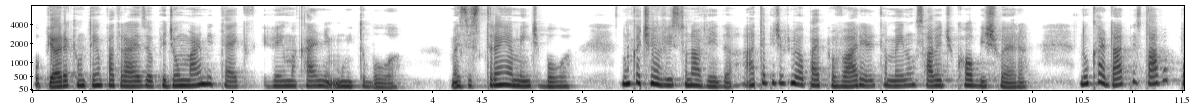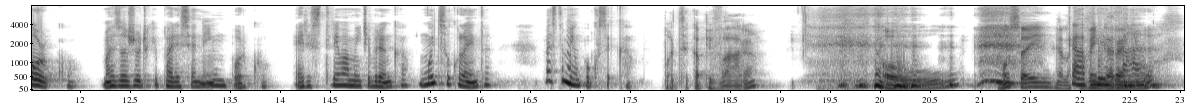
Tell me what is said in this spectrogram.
O pior é que um tempo atrás eu pedi um marmitex e veio uma carne muito boa. Mas estranhamente boa. Nunca tinha visto na vida. Até pedi pro meu pai provar e ele também não sabe de qual bicho era. No cardápio estava porco, mas eu juro que parecia nenhum porco. Era extremamente branca, muito suculenta, mas também um pouco seca. Pode ser capivara. Ou. Não sei. Ela tava em. Garanhuns.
